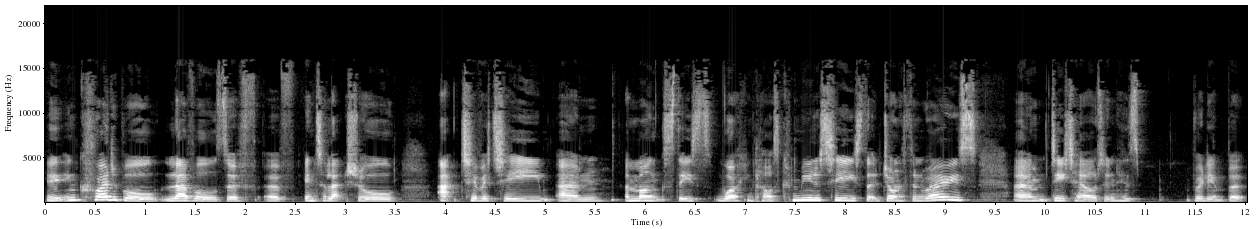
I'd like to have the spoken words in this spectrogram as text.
incredible levels of, of intellectual activity um, amongst these working class communities that Jonathan Rose um, detailed in his brilliant book,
